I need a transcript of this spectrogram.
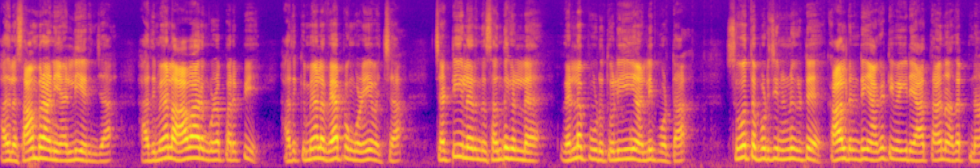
அதில் சாம்பிராணி அள்ளி எறிஞ்சா அது மேலே ஆவாரங்குழ பரப்பி அதுக்கு மேலே வேப்பங்குழைய வச்சா. சட்டியில் இருந்த சந்துகளில் வெள்ளைப்பூடு தொலியையும் அள்ளி போட்டா. சுவத்தை பிடிச்சி நின்றுக்கிட்டு கால் ரெண்டையும் அகட்டி வைகிடே ஆத்தான்னு அதட்டினா.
